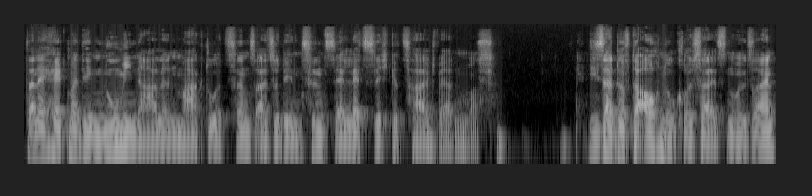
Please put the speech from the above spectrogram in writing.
dann erhält man den nominalen Marktuhrzins, also den Zins, der letztlich gezahlt werden muss. Dieser dürfte auch nur größer als Null sein,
